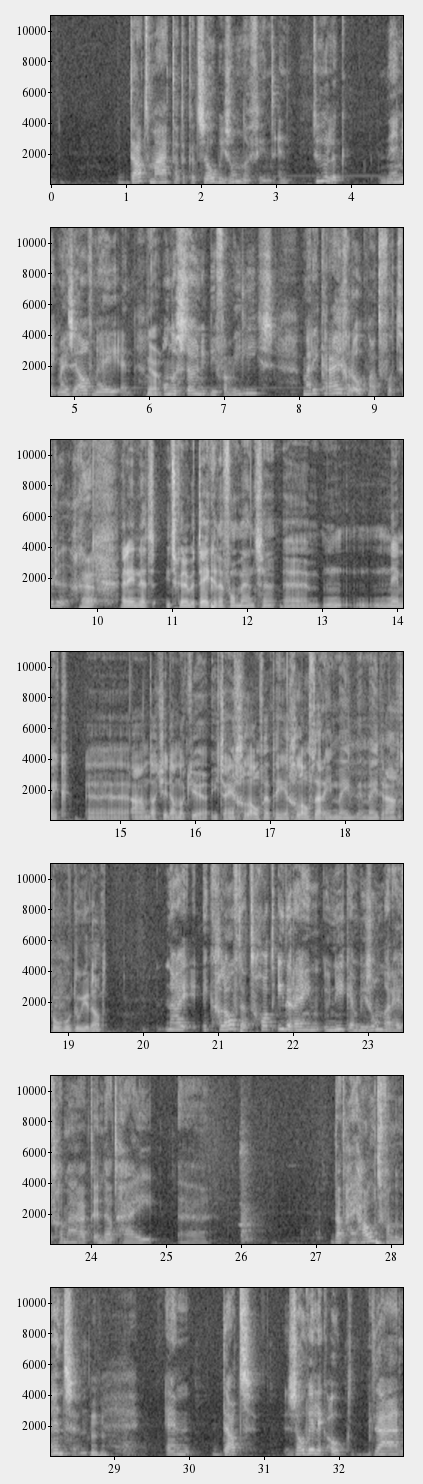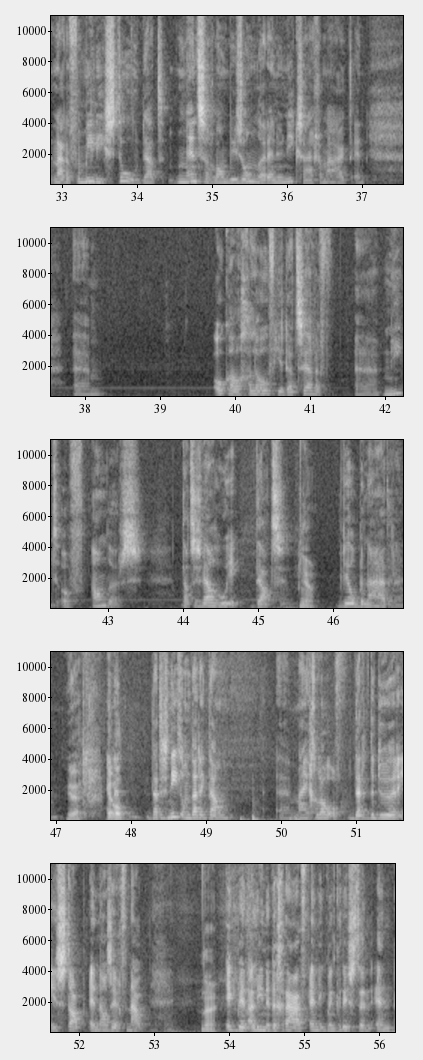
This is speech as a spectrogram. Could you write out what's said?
dat maakt dat ik het zo bijzonder vind. En tuurlijk neem ik mijzelf mee en ja. ondersteun ik die families. Maar ik krijg er ook wat voor terug. Ja. En in het iets kunnen betekenen voor mensen, ehm, neem ik eh, aan dat je dan ook je, iets aan je geloof hebt en je geloof daarin mee, meedraagt. Hoe, hoe doe je dat? Nou, ik geloof dat God iedereen uniek en bijzonder heeft gemaakt. En dat hij, eh, dat hij houdt van de mensen. Mhm. En dat, zo wil ik ook daar naar de families toe. Dat mensen gewoon bijzonder en uniek zijn gemaakt. En ehm, ook al geloof je dat zelf eh, niet of anders, dat is wel hoe ik dat Ja, wil benaderen. Ja. En Ja, dat, want- dat is niet omdat ik dan eh, mijn geloof, of de deur instap en dan zeg van nou, nee, ik ben Aline de Graaf en ik ben christen. En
